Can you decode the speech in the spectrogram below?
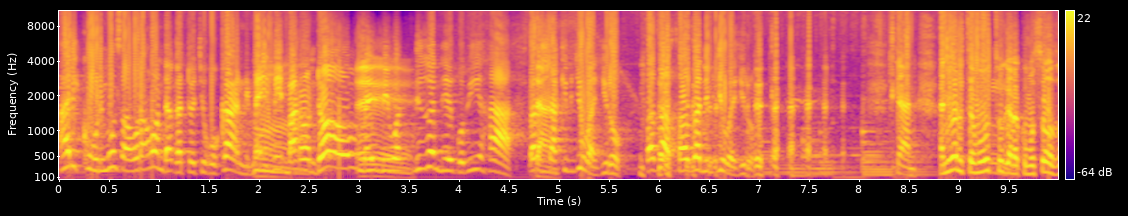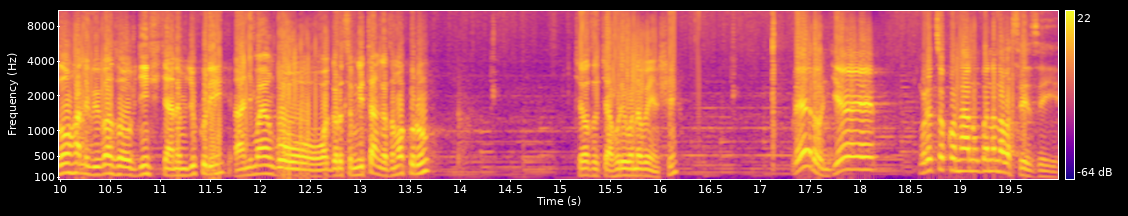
Ariko buri munsi ahora ahonda agatoki ku kandi. Maybe baron d'or maybe Eh. nizo ntego biha. Barashaka ibyubahiro. Bazasaza n'ibyubahiro. Cyane. Hanyuma mu tugana ku musozo hano ibibazo byinshi cyane mu by'ukuri. Hanyuma ngo wagarutse mu itangazamakuru. Ikibazo cyahuriweho na benshi. Rero njye uretse ko nta nubwo nanabasezeye.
